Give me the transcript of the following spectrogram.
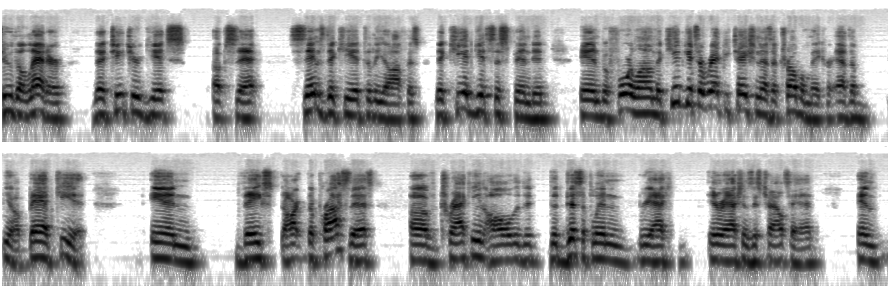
to the letter. The teacher gets upset, sends the kid to the office. The kid gets suspended, and before long, the kid gets a reputation as a troublemaker, as a you know bad kid, and they start the process of tracking all the, the discipline react, interactions this child's had. And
